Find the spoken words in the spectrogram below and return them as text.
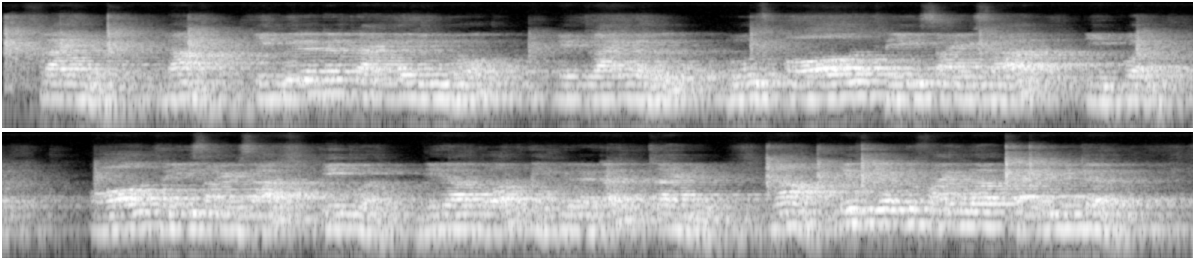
triangle. Now, equilateral triangle you know a triangle whose all three sides are equal. All three sides are equal. They are called equilateral triangle. Now, if we have to find the perimeter,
